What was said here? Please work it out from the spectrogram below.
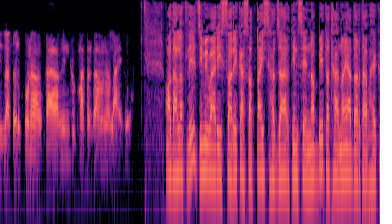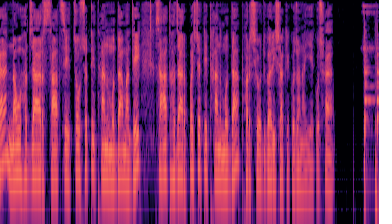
इजलासहरू पूर्णकालीन रूपमा सञ्चालन हुन लागेको अदालतले जिम्मेवारी सरेका सत्ताइस हजार तीन सय नब्बे तथा नयाँ दर्ता भएका नौ हजार सात सय चौसठी थान मुद्दा मध्ये सात हजार पैसठी थान मुद्दा फर्स्यौट गरिसकेको जनाइएको छ।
